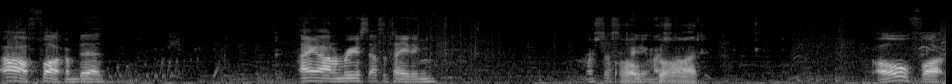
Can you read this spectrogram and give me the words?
Oh fuck, I'm dead. Hang on, I'm resuscitating. I'm Oh resuscitating myself. god. Oh fuck.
